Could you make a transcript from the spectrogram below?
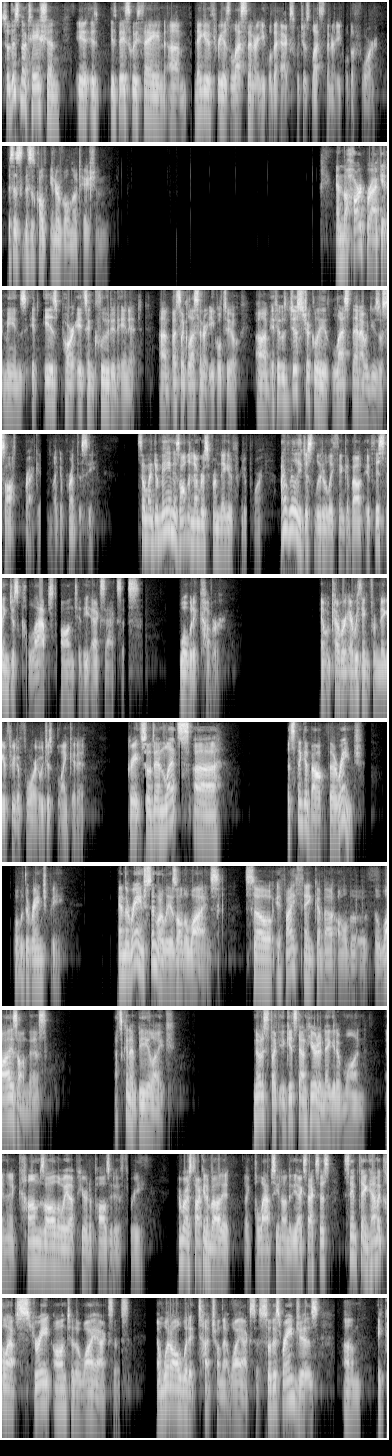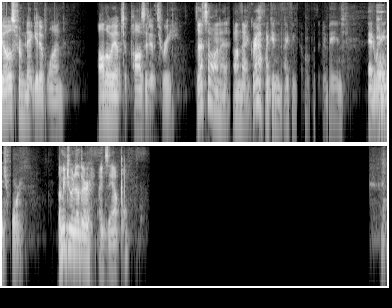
So this notation is, is basically saying um, negative 3 is less than or equal to x, which is less than or equal to 4. This is, this is called interval notation. And the hard bracket means it is part, it's included in it. Um, that's like less than or equal to. Um, if it was just strictly less than, I would use a soft bracket, like a parenthesis. So my domain is all the numbers from negative 3 to 4. I really just literally think about if this thing just collapsed onto the x-axis, what would it cover? It would cover everything from negative 3 to 4. It would just blanket it. Great. So then let's uh, Let's think about the range. What would the range be? And the range similarly is all the y's. So if I think about all the, the y's on this, that's going to be like, notice like it gets down here to negative 1, and then it comes all the way up here to positive 3. Remember I was talking about it like collapsing onto the x-axis? Same thing, have it collapse straight onto the y-axis and what all would it touch on that y-axis. So this range is, um, it goes from negative 1 all the way up to positive 3. So that's how on, a, on that graph I can, I can come up with a domain and range for it. Let me do another example.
